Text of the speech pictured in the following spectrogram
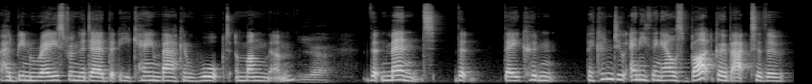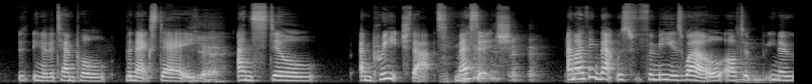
had been raised from the dead that he came back and walked among them yeah. that meant that they couldn't they couldn't do anything else but go back to the you know the temple the next day Yeah. and still and preach that message. And I think that was for me as well after Mm. you know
